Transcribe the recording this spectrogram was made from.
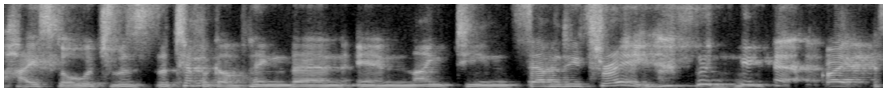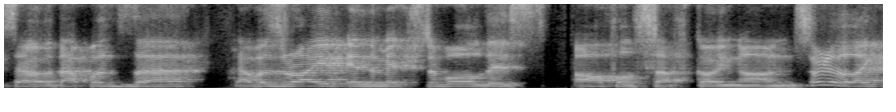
high school, which was the typical thing then in 1973. Mm-hmm. yeah, right. So that was uh, that was right in the midst of all this awful stuff going on, sort of like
